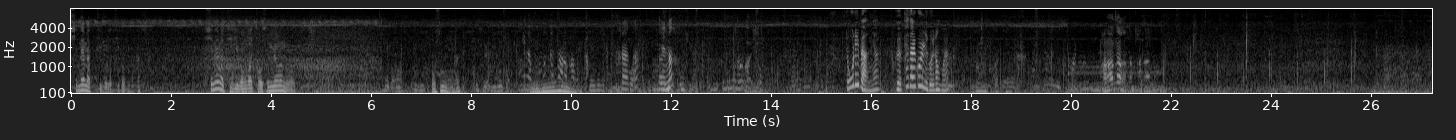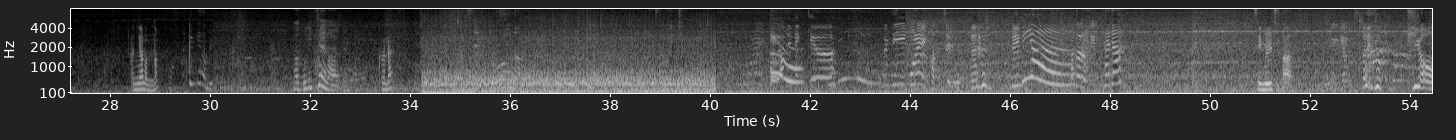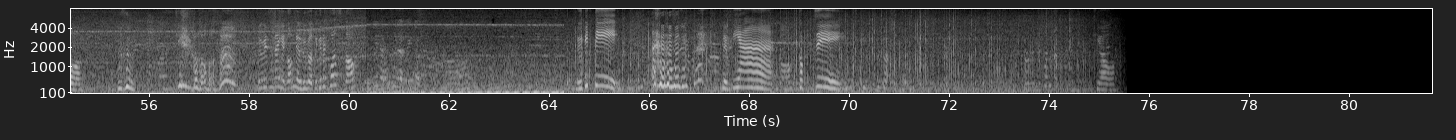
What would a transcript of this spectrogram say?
시네마틱으로 찍어볼까? 시네마틱이 뭔가 더 선명한 것 같아. 멋있는데? 그럴까? 되나? 저 오리배 아니야? 그 페달 굴리고 이런 거야? 바나나 같다 바나나. 안 열었나? 나 돈 이체해 놔야 돼. 그래? 루비야. 가자 루비. 가자. 짐을 주다. 루비 귀엽지? 귀여워. 귀여워. 루비 진짜 귀엽다. 언니 루비 어떻게 데리고 왔어? 루비띠 루비야 덥지? 귀여워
